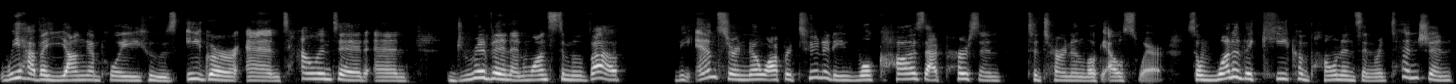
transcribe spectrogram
we have a young employee who's eager and talented and driven and wants to move up, the answer, no opportunity, will cause that person to turn and look elsewhere. So, one of the key components in retention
